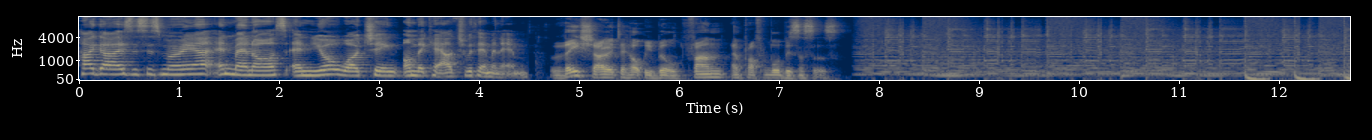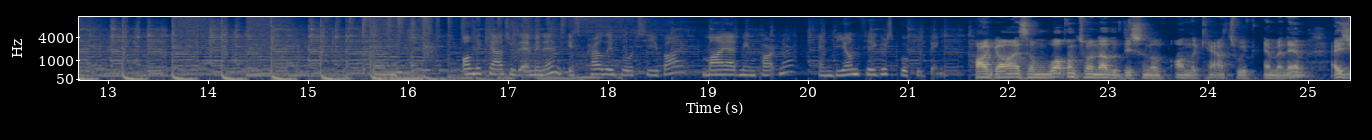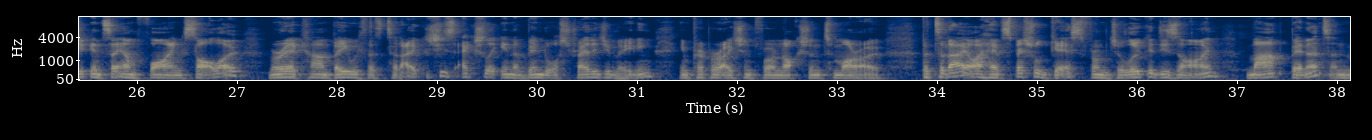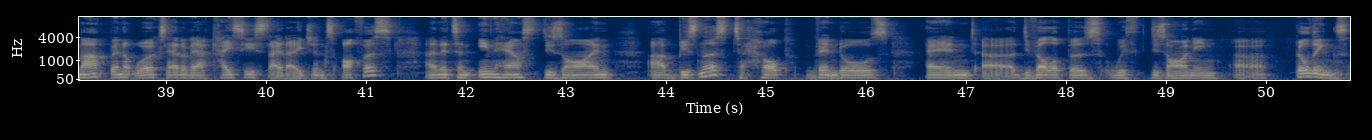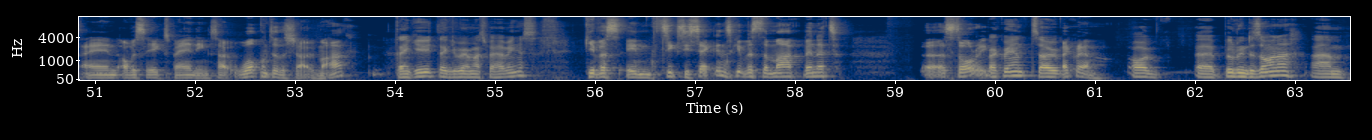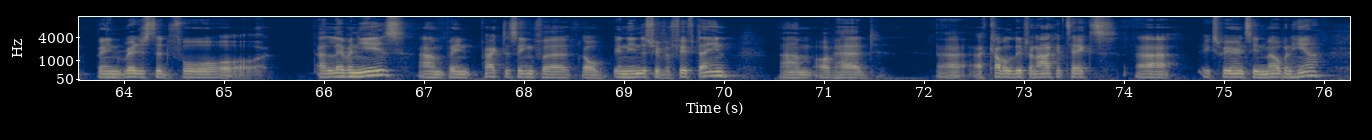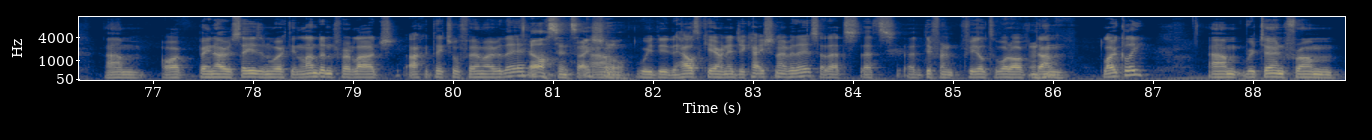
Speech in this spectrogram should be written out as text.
Hi guys, this is Maria and Manos, and you're watching On the Couch with M&M. The show to help you build fun and profitable businesses. On the Couch with M&M is proudly brought to you by my admin partner and Beyond Figures Bookkeeping. Hi guys, and welcome to another edition of On the Couch with M&M. As you can see, I'm flying solo. Maria can't be with us today because she's actually in a vendor strategy meeting in preparation for an auction tomorrow. But today I have special guests from Jaluka Design, Mark Bennett, and Mark Bennett works out of our Casey Estate Agents office, and it's an in-house design uh, business to help vendors and uh, developers with designing uh, buildings and obviously expanding. So, welcome to the show, Mark. Thank you. Thank you very much for having us. Give us in 60 seconds, give us the Mark Bennett uh, story. Background. So, Background. I'm a building designer, um, been registered for 11 years, um, been practicing for, or in the industry for 15. Um, I've had uh, a couple of different architects uh, experience in Melbourne here. Um, I've been overseas and worked in London for a large architectural firm over there. Oh, sensational. Um, we did healthcare and education over there, so that's that's a different field to what I've done locally. Um, returned from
